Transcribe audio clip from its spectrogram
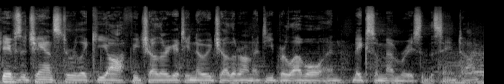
gave us a chance to really key off each other, get to know each other on a deeper level and make some memories at the same time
